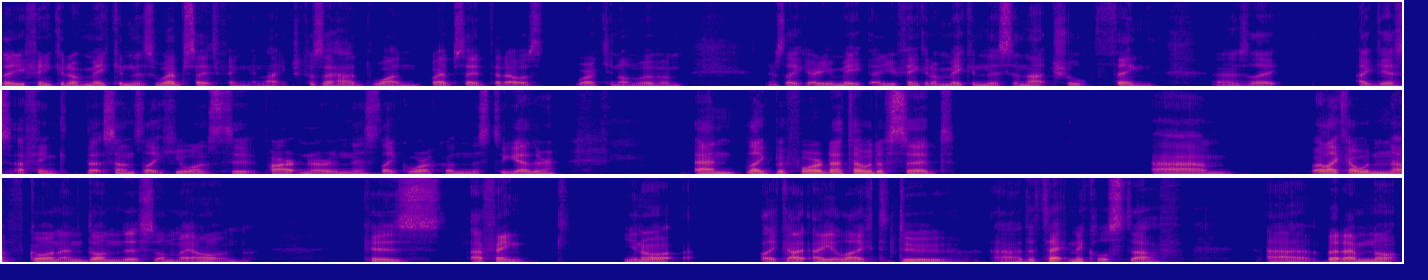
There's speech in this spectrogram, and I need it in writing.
are you thinking of making this website thing? And like, because I had one website that I was working on with him. He was like, are you make, are you thinking of making this an actual thing? And I was like, I guess I think that sounds like he wants to partner in this, like work on this together. And like before that, I would have said, um, like I wouldn't have gone and done this on my own because I think you know, like I, I like to do uh, the technical stuff, uh, but I'm not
